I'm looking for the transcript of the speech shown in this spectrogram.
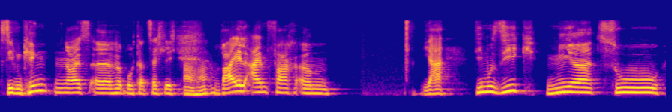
Stephen King, ein neues äh, Hörbuch tatsächlich, Aha. weil einfach, ähm, ja, die Musik mir zu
